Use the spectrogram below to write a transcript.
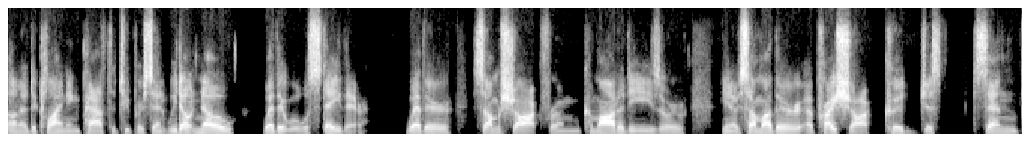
on a declining path to 2% we don't know whether it will stay there. Whether some shock from commodities or you know some other uh, price shock could just send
